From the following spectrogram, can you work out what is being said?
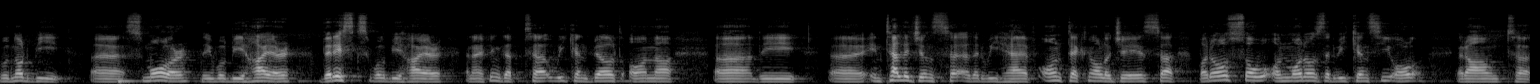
will not be uh, smaller, they will be higher, the risks will be higher, and I think that uh, we can build on uh, uh, the uh, intelligence uh, that we have on technologies, uh, but also on models that we can see all around uh,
